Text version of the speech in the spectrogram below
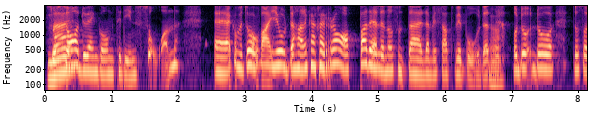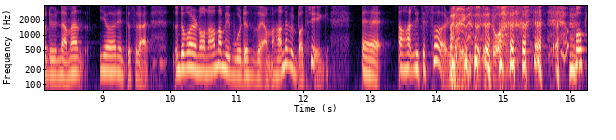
Så Nej. sa du en gång till din son. Eh, Jag kommer inte ihåg vad han gjorde, han kanske rapade eller något sånt där när vi satt vid bordet. Och då, då, då sa du, nej men gör inte sådär. Och då var det någon annan vid bordet som sa, ja men han är väl bara trygg. Eh, Ja, lite för trygg så det då. och,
